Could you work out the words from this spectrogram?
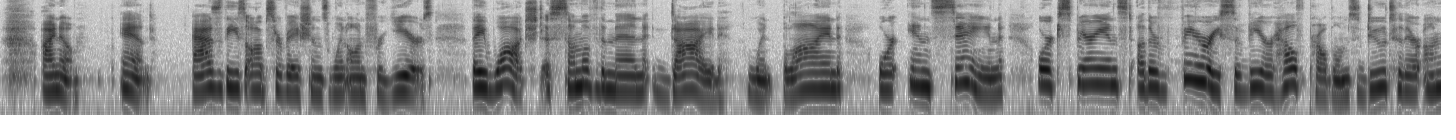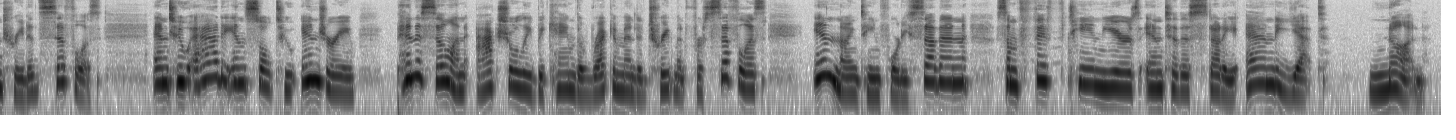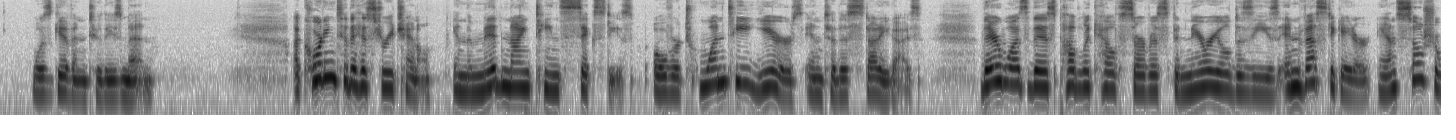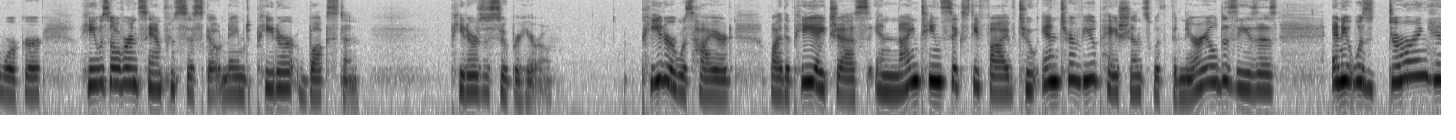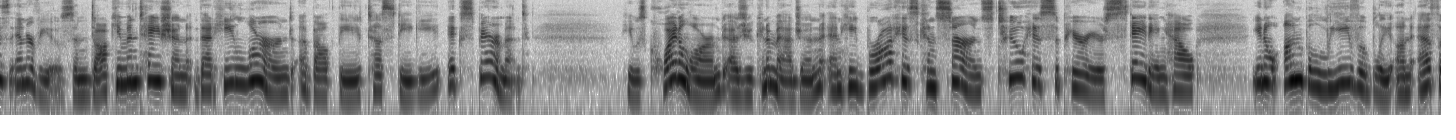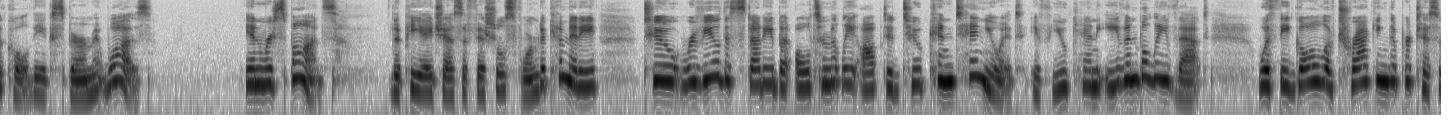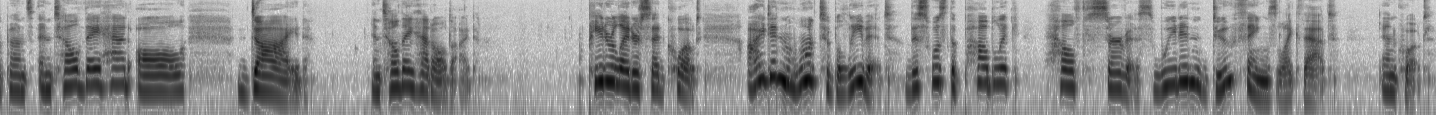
I know. And as these observations went on for years, they watched as some of the men died, went blind, or insane, or experienced other very severe health problems due to their untreated syphilis. And to add insult to injury, penicillin actually became the recommended treatment for syphilis in 1947, some 15 years into this study, and yet none was given to these men. According to the History Channel, in the mid 1960s, over 20 years into this study, guys, there was this public health service venereal disease investigator and social worker. He was over in San Francisco named Peter Buxton. Peter's a superhero. Peter was hired by the PHS in 1965 to interview patients with venereal diseases, and it was during his interviews and documentation that he learned about the Tuskegee experiment. He was quite alarmed, as you can imagine, and he brought his concerns to his superiors, stating how, you know, unbelievably unethical the experiment was. In response, the PHS officials formed a committee to review the study, but ultimately opted to continue it, if you can even believe that, with the goal of tracking the participants until they had all died. Until they had all died. Peter later said, quote, I didn't want to believe it. This was the public health service. We didn't do things like that. End quote.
